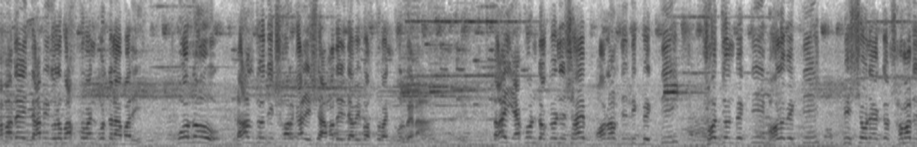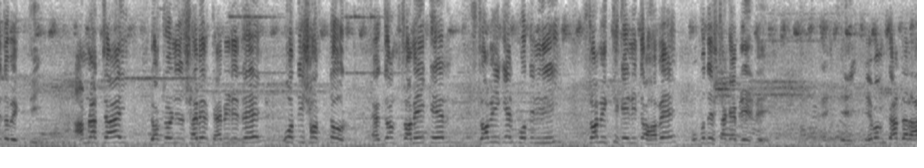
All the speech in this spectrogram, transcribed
আমাদের দাবিগুলো বাস্তবায়ন করতে না পারি, কোনো রাজনৈতিক সরকার এসে আমাদের দাবি বাস্তবায়ন করবে না। তাই এখন ডক্টর ইউনূস সাহেব অরাজনৈতিক ব্যক্তি, সজ্জন ব্যক্তি, ভালো ব্যক্তি বিশ্বের একজন সমাদিত ব্যক্তি। আমরা চাই ডক্টর ইউনূস সাহেবের ক্যাবিনেটে অতি সত্তর একজন শ্রমিকের শ্রমিকের প্রতিনিধি শ্রমিক থেকে নিতে হবে উপদেষ্টা ক্যাবিনেটে। এবং তার দ্বারা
